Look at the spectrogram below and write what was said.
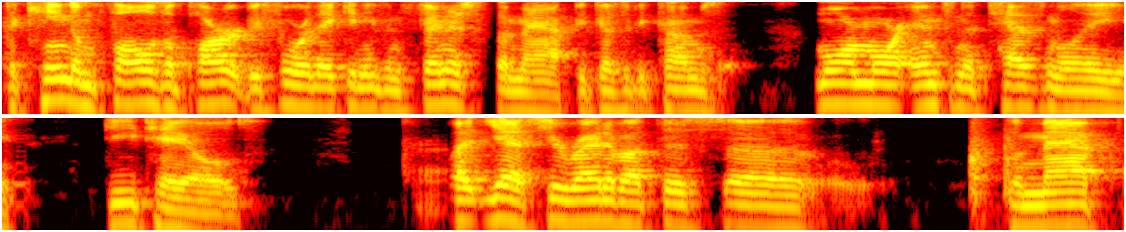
the kingdom falls apart before they can even finish the map because it becomes more and more infinitesimally detailed. But yes, you're right about this. Uh, the map.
